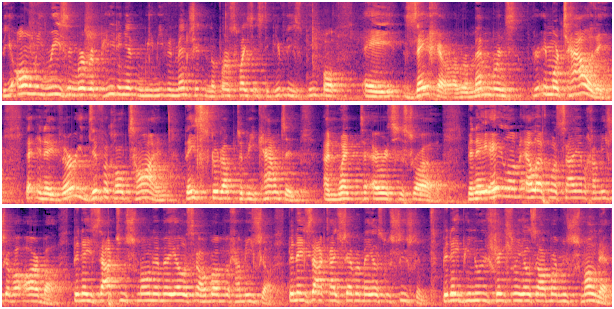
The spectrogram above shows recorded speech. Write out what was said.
The only reason we're repeating it, and we even mentioned it in the first place, is to give these people a zecher, a remembrance for immortality, that in a very difficult time, they stood up to be counted and went to Eretz Yisrael. B'nei Elam elef Mosayim chamisha va'arba. B'nei Zatu shmona meyos arba v'chamisha. B'nei Zakai sheva meyos v'shishim. B'nei Binui sheish meyos arba mishmona.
